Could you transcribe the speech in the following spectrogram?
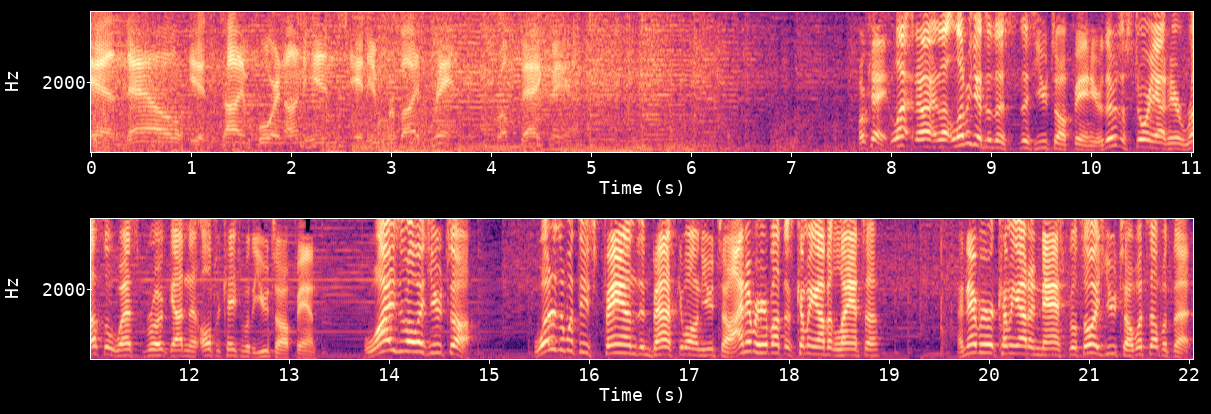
And now it's time for an unhinged and improvised rant from Bagman. Okay, let, let, let me get to this this Utah fan here. There's a story out here. Russell Westbrook got in an altercation with a Utah fan. Why is it always Utah? What is it with these fans in basketball in Utah? I never hear about this coming out of Atlanta. I never hear it coming out of Nashville. It's always Utah. What's up with that?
